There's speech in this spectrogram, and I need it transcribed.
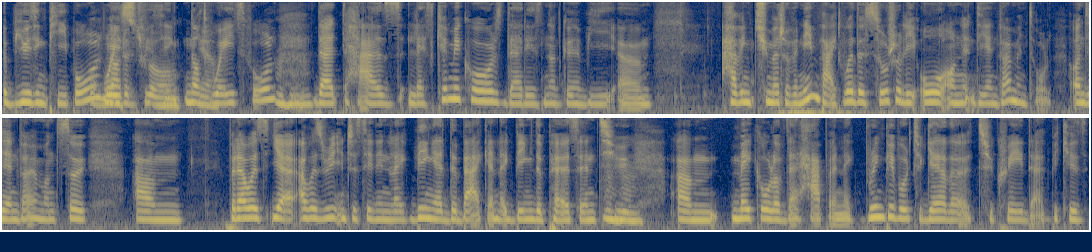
abusing people, wasteful. not abusing, not yeah. wasteful, mm-hmm. that has less chemicals, that is not going to be um, having too much of an impact, whether socially or on the environmental on the environment. So, um, but I was yeah, I was really interested in like being at the back and like being the person to mm-hmm. um, make all of that happen, like bring people together to create that. Because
